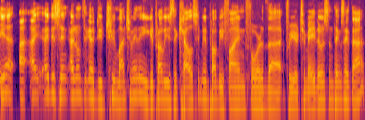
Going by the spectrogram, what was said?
Yeah, I, I- just think I don't think I'd do too much of anything. You could probably use the calcium. It'd probably be fine for the for your tomatoes and things like that.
